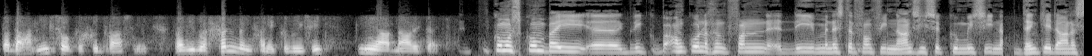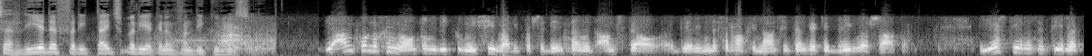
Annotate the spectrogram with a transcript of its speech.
dat daar nie sulke goed was nie. Was die bevinding van die kommissie 10 jaar na die tyd Kom ons kom by uh, die aankondiging van die minister van finansies se kommissie. Dink jy daar is 'n rede vir die tydsberekening van die kommissie? Die aankondiging rondom die kommissie wat die president nou moet aanstel eh, deur die minister van finansies, dink ek het drie oorsake. Die eerste een is natuurlik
